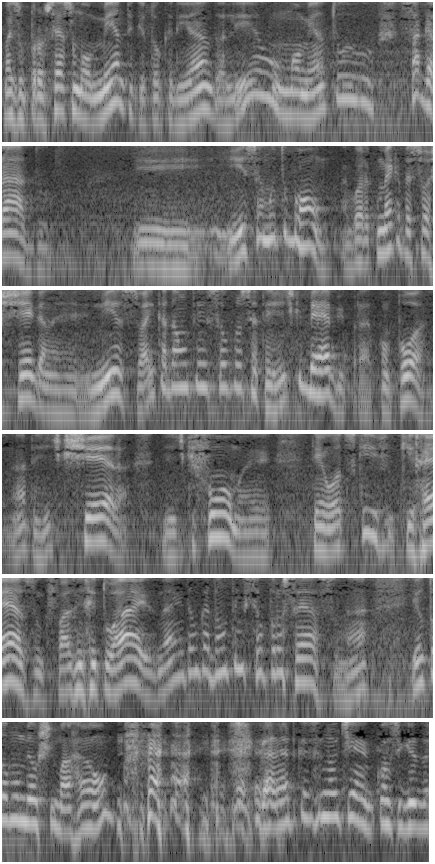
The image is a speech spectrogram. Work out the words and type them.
Mas o processo, o momento que estou criando ali é um momento sagrado. E, e, isso é muito bom. Agora, como é que a pessoa chega né, nisso? Aí cada um tem o seu processo. Tem gente que bebe para compor, né? tem gente que cheira, tem gente que fuma. Tem outros que, que rezam, que fazem rituais, né? Então cada um tem seu processo, né? Eu tomo meu chimarrão, garanto que você não tinha conseguido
